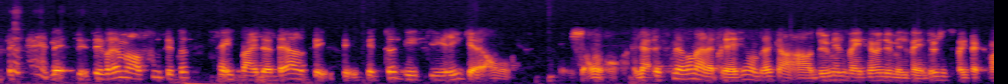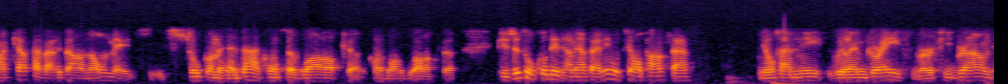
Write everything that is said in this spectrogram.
Mais c'est vraiment fou. C'est tout Saved by the Bell. C'est toutes des séries que on, la petite maison dans la prairie, on dirait qu'en 2021-2022, je ne sais pas exactement quand ça va arriver en nombre, mais je trouve qu'on a le temps à concevoir qu'on va revoir ça. Puis juste au cours des dernières années aussi, on pense à ils ont ramené Willem Grace, Murphy Brown,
